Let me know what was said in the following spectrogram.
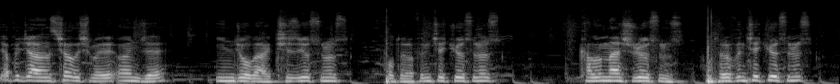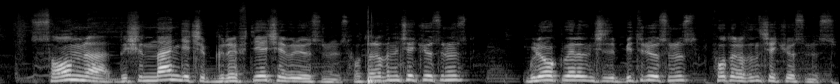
Yapacağınız çalışmayı önce ince olarak çiziyorsunuz, fotoğrafını çekiyorsunuz, kalınlaştırıyorsunuz, fotoğrafını çekiyorsunuz. Sonra dışından geçip grafitiye çeviriyorsunuz. Fotoğrafını çekiyorsunuz. Bloklarını çizip bitiriyorsunuz. Fotoğrafını çekiyorsunuz.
